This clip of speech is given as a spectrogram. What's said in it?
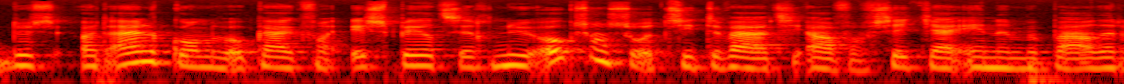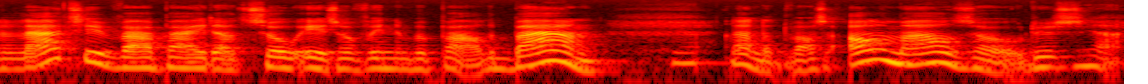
dus uiteindelijk konden we ook kijken van, is, speelt zich nu ook zo'n soort situatie af? Of zit jij in een bepaalde relatie waarbij dat zo is? Of in een bepaalde baan? Ja. Nou, dat was allemaal zo. Dus, ja.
